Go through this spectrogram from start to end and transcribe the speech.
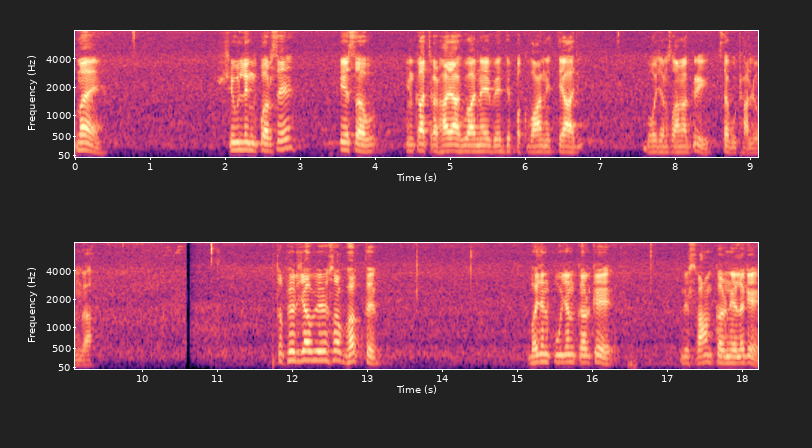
मैं शिवलिंग पर से ये सब इनका चढ़ाया हुआ नैवेद्य, पकवान इत्यादि, भोजन सामग्री सब उठा लूँगा। तो फिर जब ये सब भक्त भजन पूजन करके विश्राम करने लगे,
